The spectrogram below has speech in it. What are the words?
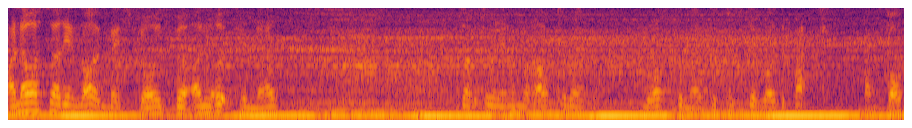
I know I said I didn't like Mitch, guys, but I like him now. So be coming in and I'll come in more often now because Tesco rides are back. Thank God.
